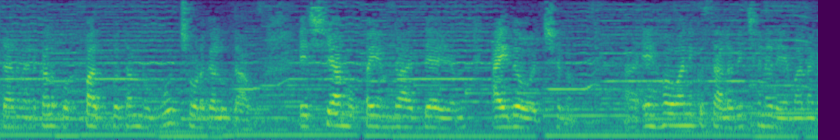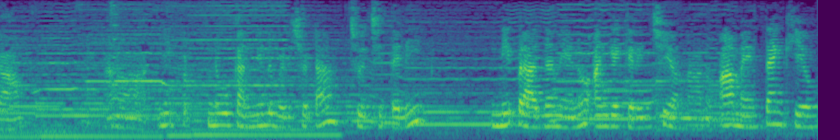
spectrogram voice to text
దాని వెనకాల గొప్ప అద్భుతం నువ్వు చూడగలుగుతావు. యష్యా ముప్పై ఎనిమిదో అధ్యాయం ఐదో వచ్చును ఎహోవానికి సెలవిచ్చినదేమనగా ఏమనగా నీ నువ్వు కన్నీళ్ళు విడుచుట చూచితని. నీ ప్రార్థన నేను అంగీకరించి ఉన్నాను. ఆమె థ్యాంక్ యూ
